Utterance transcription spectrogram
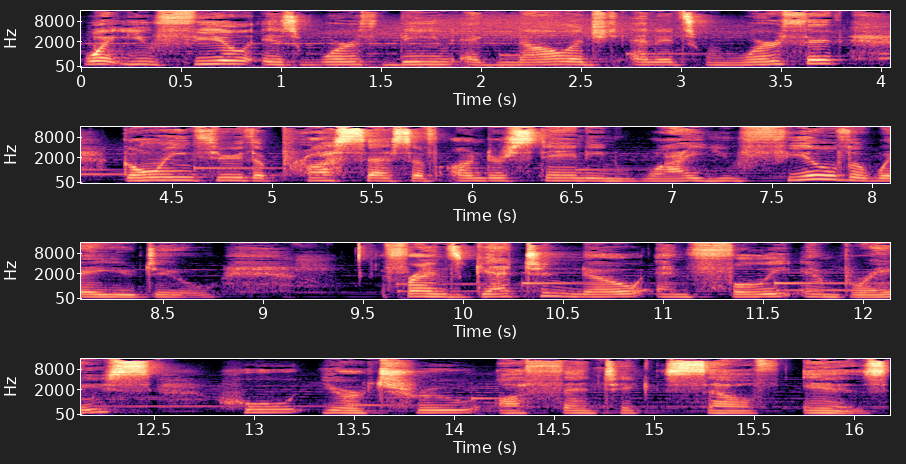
What you feel is worth being acknowledged, and it's worth it going through the process of understanding why you feel the way you do. Friends, get to know and fully embrace who your true authentic self is.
